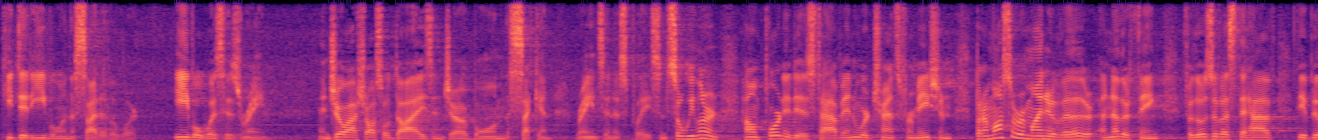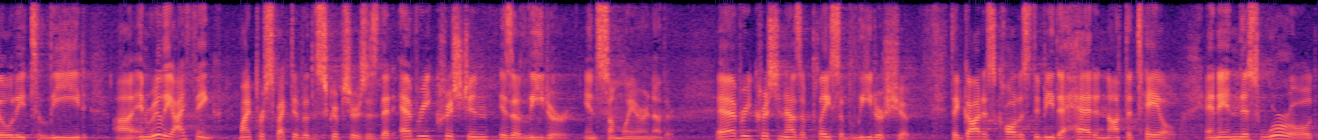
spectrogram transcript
he did evil in the sight of the Lord. Evil was his reign. And Joash also dies, and Jeroboam II reigns in his place. And so we learn how important it is to have inward transformation. But I'm also reminded of another, another thing for those of us that have the ability to lead. Uh, and really, I think my perspective of the scriptures is that every Christian is a leader in some way or another. Every Christian has a place of leadership that God has called us to be the head and not the tail. And in this world,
